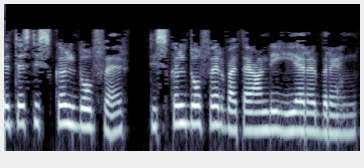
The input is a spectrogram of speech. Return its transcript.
Dit is die skuldoffer, die skuldoffer wat hij aan die Heere brengt.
